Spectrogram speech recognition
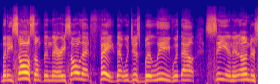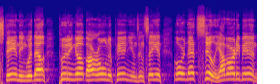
But he saw something there. He saw that faith that would just believe without seeing and understanding, without putting up our own opinions and saying, Lord, that's silly. I've already been.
